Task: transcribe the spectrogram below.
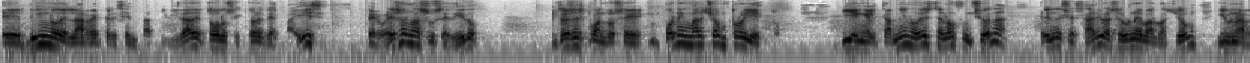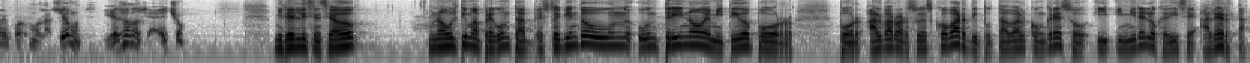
eh, digno de la representatividad de todos los sectores del país, pero eso no ha sucedido. Entonces, cuando se pone en marcha un proyecto y en el camino este no funciona, es necesario hacer una evaluación y una reformulación, y eso no se ha hecho. Mire, licenciado, una última pregunta. Estoy viendo un, un trino emitido por por Álvaro Arzú Escobar, diputado al Congreso, y, mire lo que dice, alerta,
